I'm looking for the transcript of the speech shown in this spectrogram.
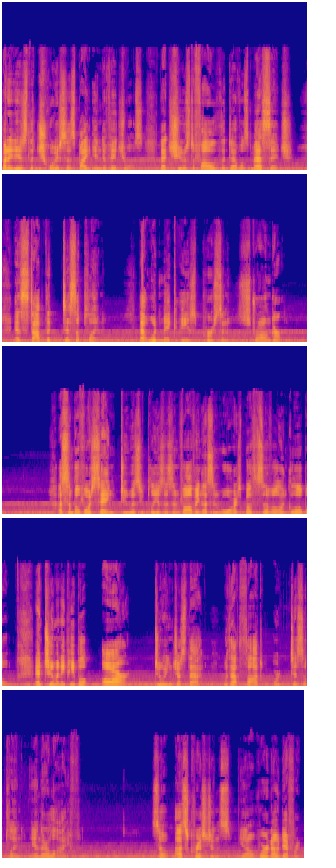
but it is the choices by individuals that choose to follow the devil's message and stop the discipline that would make a person stronger. A simple voice saying, Do as you please, is involving us in wars, both civil and global. And too many people are doing just that without thought or discipline in their life. So, us Christians, you know, we're no different.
